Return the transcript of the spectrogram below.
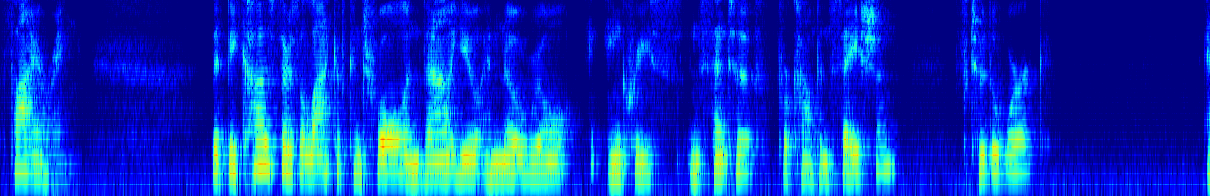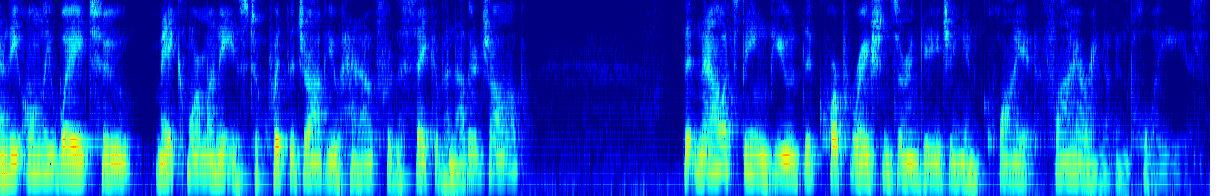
firing. That because there's a lack of control and value and no real increase incentive for compensation to the work, and the only way to make more money is to quit the job you have for the sake of another job, that now it's being viewed that corporations are engaging in quiet firing of employees.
